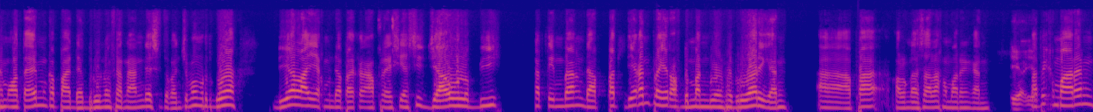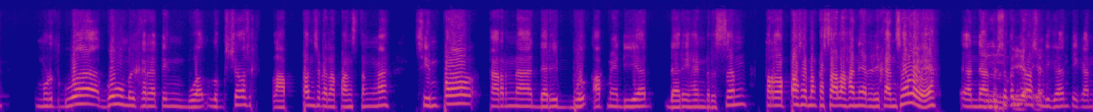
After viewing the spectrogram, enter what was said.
MOTM kepada Bruno Fernandes itu kan. Cuma menurut gua dia layak mendapatkan apresiasi jauh lebih ketimbang dapat dia kan player of the month bulan Februari kan. Uh, apa kalau nggak salah kemarin kan. Iya, iya. Tapi kemarin menurut gue gue memberikan rating buat Luke Shaw 8 sampai delapan setengah simple karena dari build up media dari Henderson terlepas emang kesalahannya dari Cancelo ya dan hmm, besok kan iya, dia langsung iya. diganti kan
